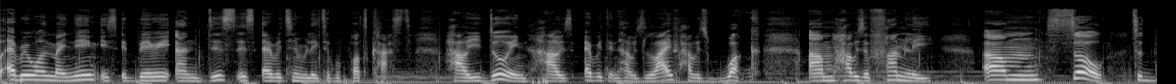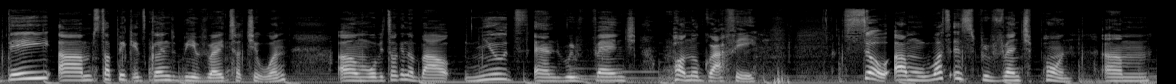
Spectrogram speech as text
everyone, my name is Iberi and this is Everything Relatable Podcast. How are you doing? How is everything? How is life? How is work? Um, how is your family? Um, so today um topic is going to be a very touchy one. Um, we'll be talking about nudes and revenge pornography. So, um, what is revenge porn? Um,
